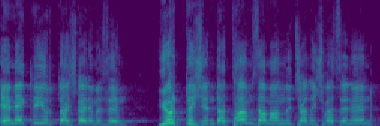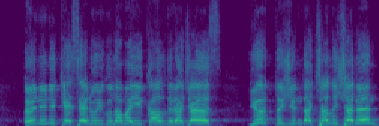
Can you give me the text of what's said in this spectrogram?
emekli yurttaşlarımızın yurt dışında tam zamanlı çalışmasının önünü kesen uygulamayı kaldıracağız. Yurt dışında çalışanın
